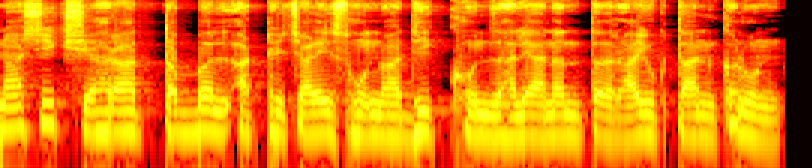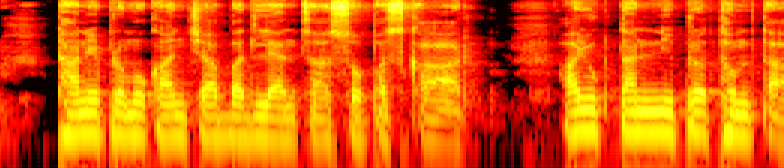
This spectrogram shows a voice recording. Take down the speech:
नाशिक शहरात तब्बल अठ्ठेचाळीसहून अधिक खून झाल्यानंतर आयुक्तांकडून ठाणे प्रमुखांच्या बदल्यांचा सोपस्कार. आयुक्तांनी प्रथमतः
